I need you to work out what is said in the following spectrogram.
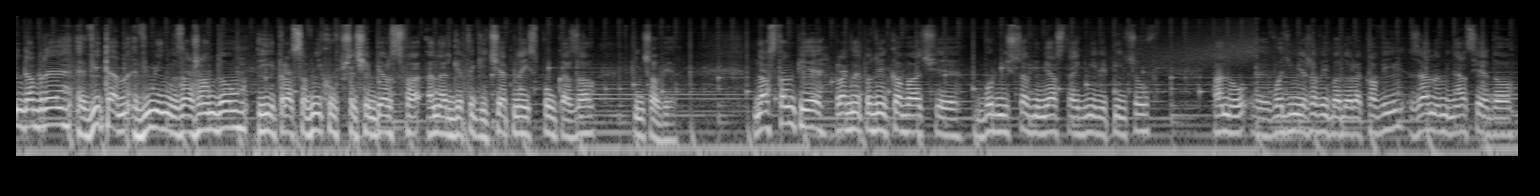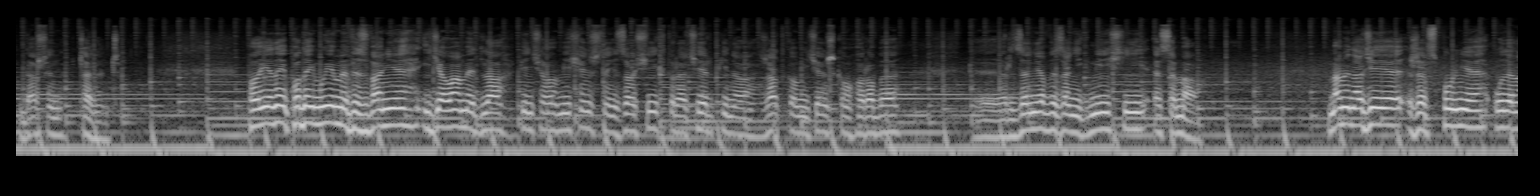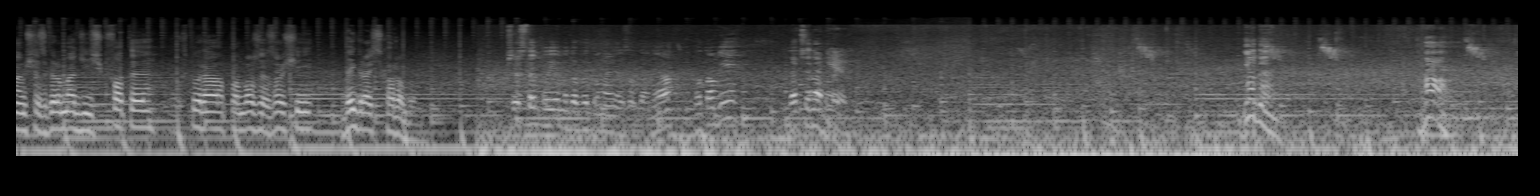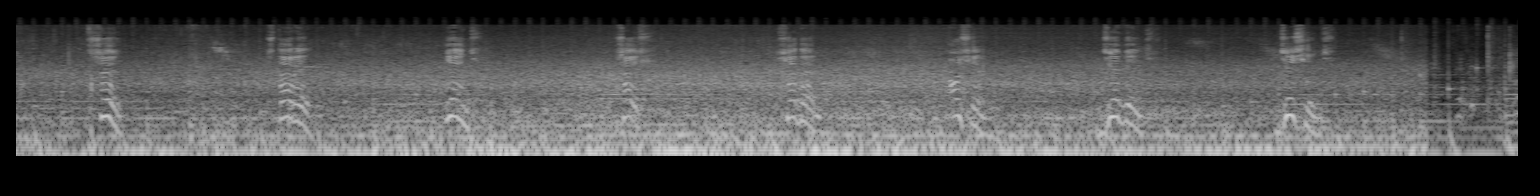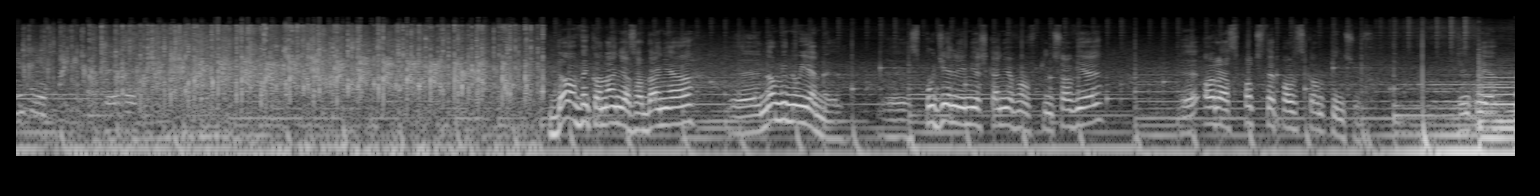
dobry, witam w imieniu zarządu i pracowników Przedsiębiorstwa Energetyki Cieplnej spółka ZO w Pińczowie. Na wstępie pragnę podziękować e, burmistrzowi miasta i gminy Pińczów, panu e, Włodzimierzowi Badorakowi za nominację do Daszyn Challenge. Podej- Podejmujemy wyzwanie i działamy dla pięciomiesięcznej Zosi, która cierpi na rzadką i ciężką chorobę e, rdzeniowy zanik mięśni SMA. Mamy nadzieję, że wspólnie uda nam się zgromadzić kwotę, która pomoże Zosi wygrać z chorobą. Przystępujemy do wykonania zadania. Gotowi? Zaczynamy. Jeden, dwa, trzy, cztery, pięć, sześć, siedem, osiem, dziewięć, dziesięć. Do wykonania zadania e, nominujemy e, Spółdzielnię Mieszkaniową w Pińczowie e, oraz Pocztę Polską Pińczów. Dziękuję.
